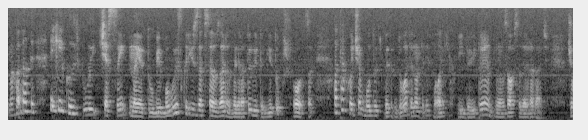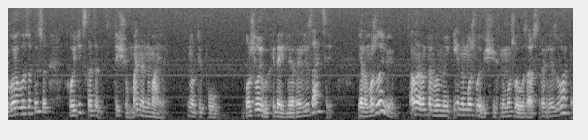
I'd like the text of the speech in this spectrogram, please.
нагадати, які колись були часи на Ютубі, бо ви, скоріш за все, зараз деградуєте в Ютуб шорсах. А так хоча б будуть деградувати на таких маленьких відео, і то я б назвав це деградацією. Чого я його записую? Хотів сказати, що в мене немає, ну, типу, можливих ідей для реалізації. Є неможливі, але напевно вони і неможливі, що їх неможливо зараз реалізувати.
